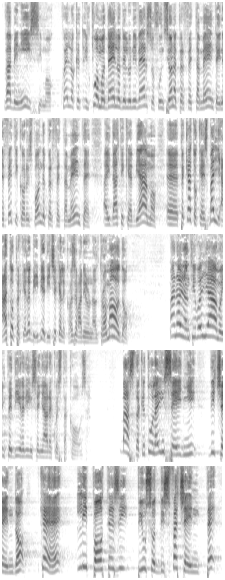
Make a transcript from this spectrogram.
va benissimo, che, il tuo modello dell'universo funziona perfettamente, in effetti corrisponde perfettamente ai dati che abbiamo, eh, peccato che è sbagliato perché la Bibbia dice che le cose vanno in un altro modo. Ma noi non ti vogliamo impedire di insegnare questa cosa. Basta che tu la insegni dicendo che è l'ipotesi più soddisfacente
